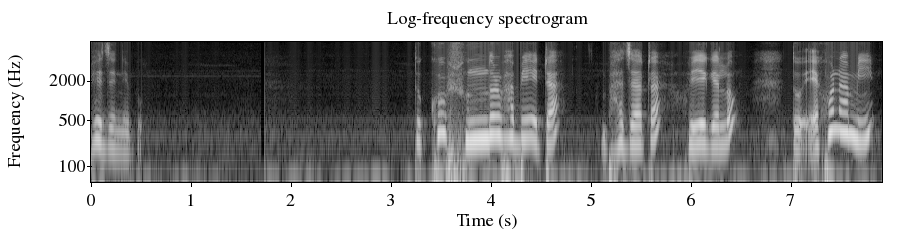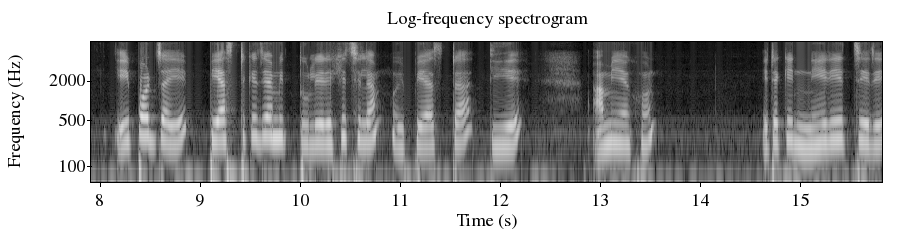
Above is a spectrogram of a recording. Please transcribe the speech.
ভেজে নেব। তো খুব সুন্দরভাবে এটা ভাজাটা হয়ে গেল। তো এখন আমি এই পর্যায়ে পেঁয়াজটাকে যে আমি তুলে রেখেছিলাম, ওই পেঁয়াজটা দিয়ে আমি এখন এটাকে নেড়ে চেড়ে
